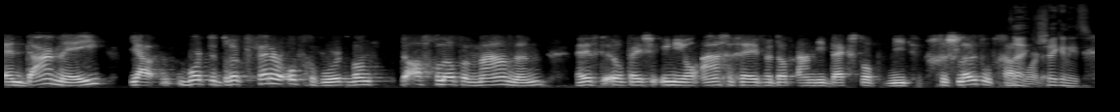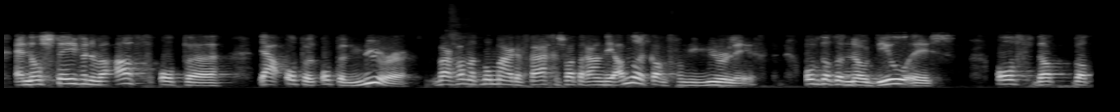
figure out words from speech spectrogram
En daarmee ja, wordt de druk verder opgevoerd, want de afgelopen maanden heeft de Europese Unie al aangegeven dat aan die backstop niet gesleuteld gaat nee, worden. Zeker niet. En dan stevenen we af op, uh, ja, op, een, op een muur, waarvan het nog maar de vraag is wat er aan die andere kant van die muur ligt. Of dat een no-deal is, of dat, dat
